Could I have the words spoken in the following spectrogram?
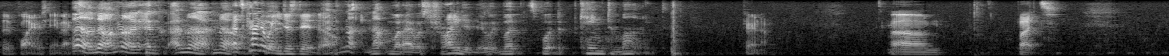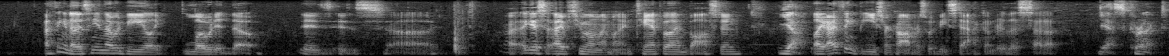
the Flyers getting back. No, no, I'm not. I'm not. No. That's kind of what you just did, though. Not not what I was trying to do, but it's what came to mind. Fair enough. Um, but I think another team that would be like loaded though is is uh, I guess I have two on my mind: Tampa and Boston. Yeah. Like I think the Eastern Conference would be stacked under this setup. Yes, correct.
